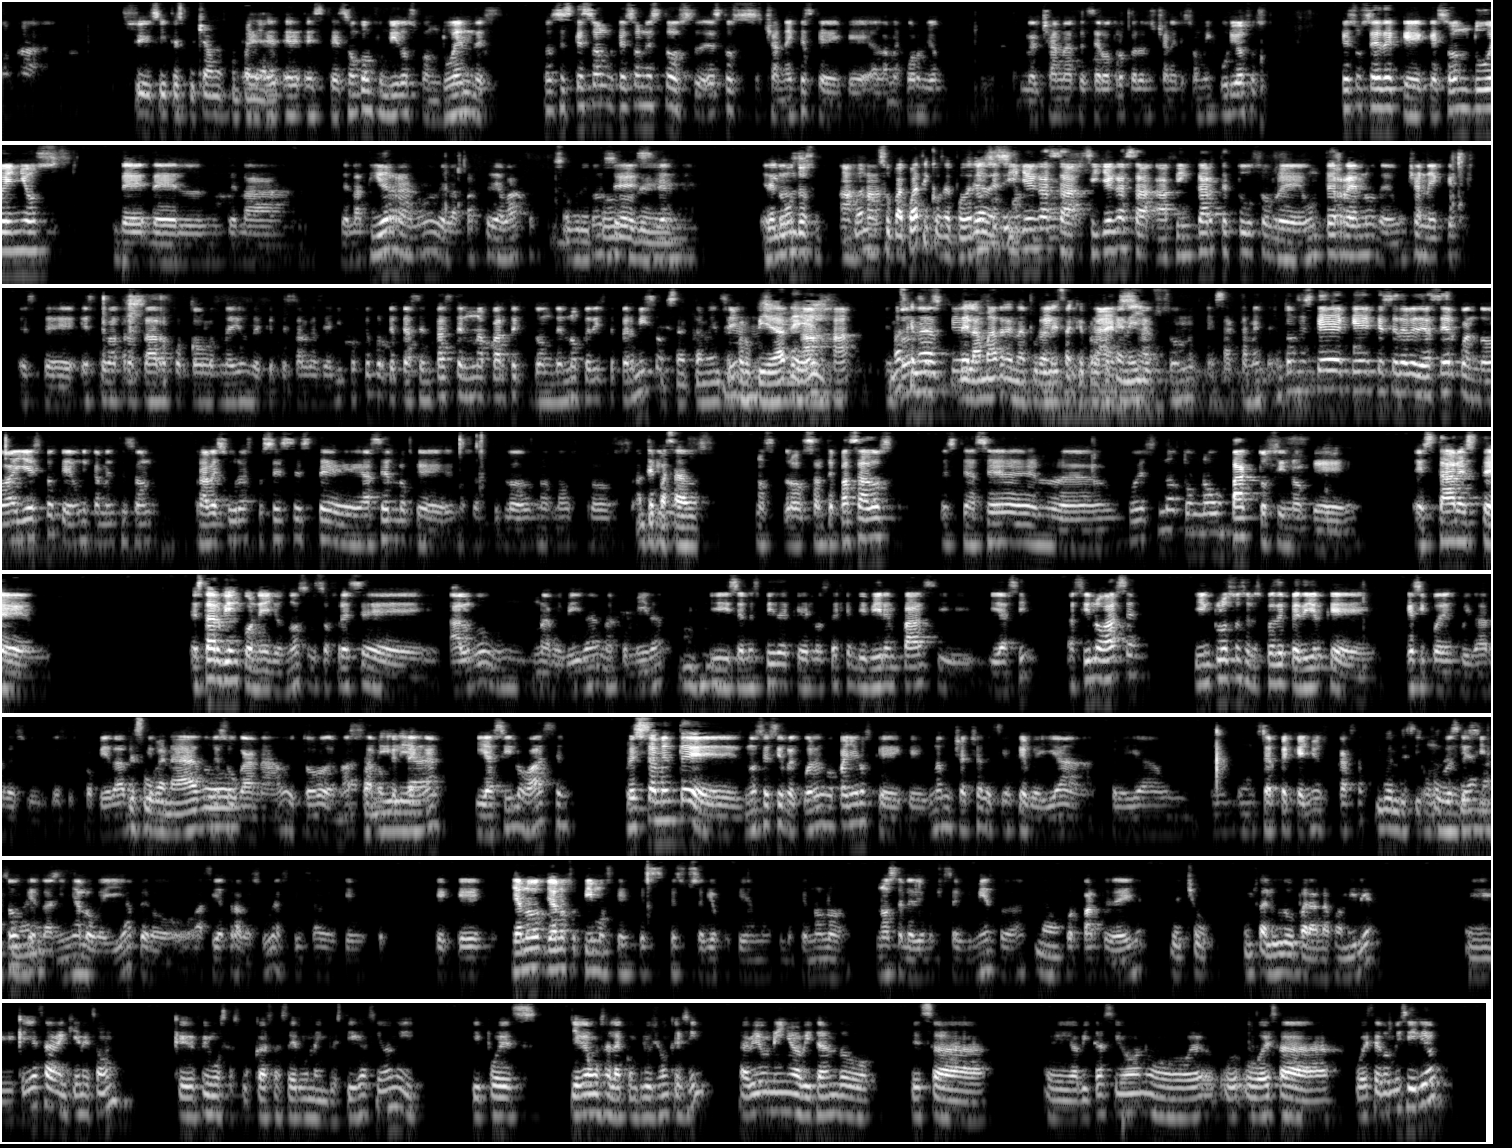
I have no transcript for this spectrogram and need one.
Sí, sí, te escuchamos, compañero. eh, eh, este, son confundidos con duendes. Entonces, ¿qué son, qué son estos, estos chaneques que, que a lo mejor yo, el chan ha de ser otro, pero esos chaneques son muy curiosos? ¿Qué sucede? Que, que son dueños de, del- de, la, de la tierra, ¿no? De la parte de abajo. Sobre Entonces, todo de- eh, del mundo, entonces, sub- bueno, subacuático se podría Entonces, decir. si llegas a, si llegas a, a fincarte tú sobre un terreno de un chaneque, este, este va a tratar por todos los medios de que te salgas de allí. ¿Por qué? Porque te asentaste en una parte donde no pediste permiso. Exactamente, Sí. propiedad de él. Ajá. Más que nada ¿qué- de la madre naturaleza que Ah, protegen ellos. exacto, Exactamente. Entonces, ¿qué, qué, qué se debe de hacer cuando hay esto que únicamente son travesuras? Pues es este hacer lo que nosotros, los- los- nuestros Antepasados. antiguos- nuestros antepasados, este hacer, eh, pues no, no un pacto, sino que estar este estar bien con ellos, ¿no? Se les ofrece algo, un- una bebida, una comida, y se les pide que los dejen vivir en paz y, y así, así lo hacen. Incluso se les puede pedir que, que si pueden cuidar de, su- de sus propiedades, De su que- ganado. de su ganado y todo lo demás, lo que tengan, y así lo hacen. Precisamente, no sé si recuerdan compañeros que, que una muchacha decía que veía, que veía un, un- ser pequeño en su casa, Un duendecito, un duendecito que la niña lo veía, pero hacía travesuras, quién sabe qué, ya no, ya no supimos qué, qué, sucedió porque ya no, como que no lo, no se le dio mucho seguimiento, ¿verdad? No, Por parte de ella. de hecho, un saludo para la familia, eh, que ya saben quiénes son, que fuimos a su casa a hacer una investigación y, y pues llegamos a la conclusión que sí, había un niño habitando esa eh, habitación o, o- o esa, o ese domicilio,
